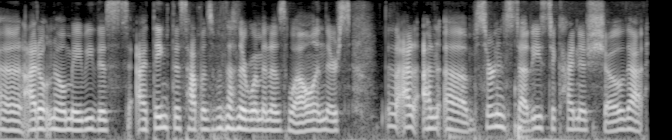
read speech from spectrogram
uh, I don't know, maybe this, I think this happens with other women as well. And there's uh, certain studies to kind of show that,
